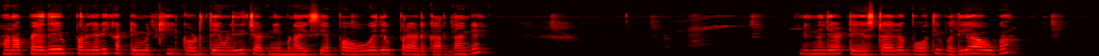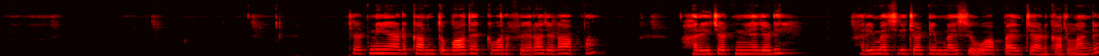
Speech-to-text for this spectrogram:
ਹੁਣ ਆਪਾਂ ਇਹਦੇ ਉੱਪਰ ਜਿਹੜੀ ਖੱਟੀ ਮਿੱਠੀ ਗੁੜ ਤੇ ਇਮਲੀ ਦੀ ਚਟਨੀ ਬਣਾਈ ਸੀ, ਆਪਾਂ ਉਹ ਇਹਦੇ ਉੱਪਰ ਐਡ ਕਰ ਦਾਂਗੇ। ਇਹਨਾਂ ਜਿਹੜਾ ਟੇਸਟ ਹੈ ਜਿਹੜਾ ਬਹੁਤ ਹੀ ਵਧੀਆ ਆਊਗਾ। ਚਟਨੀ ਐਡ ਕਰਨ ਤੋਂ ਬਾਅਦ ਇੱਕ ਵਾਰ ਫੇਰ ਆ ਜਿਹੜਾ ਆਪਾਂ ਹਰੀ ਚਟਨੀ ਆ ਜਿਹੜੀ, ਹਰੀ ਮਿਰਚ ਦੀ ਚਟਨੀ ਬਣਾਈ ਸੀ, ਉਹ ਆਪਾਂ ਇਹਦੇ 'ਚ ਐਡ ਕਰ ਲਾਂਗੇ।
